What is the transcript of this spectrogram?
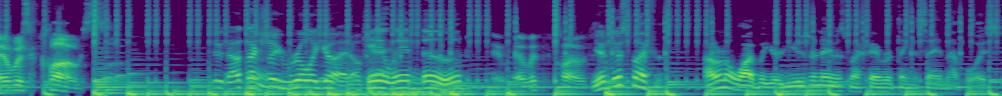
it was close. Dude, that's actually really good. Okay. Kiwi dude. It, it was close. You're just my. F- I don't know why, but your username is my favorite thing to say in that voice.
